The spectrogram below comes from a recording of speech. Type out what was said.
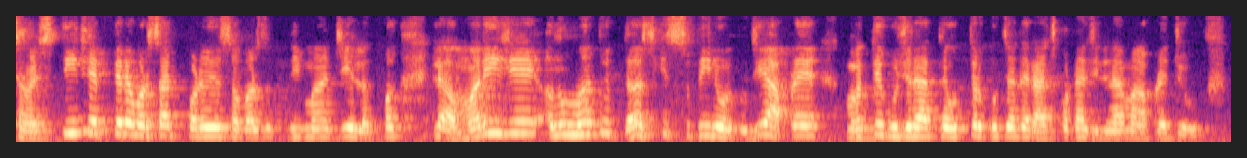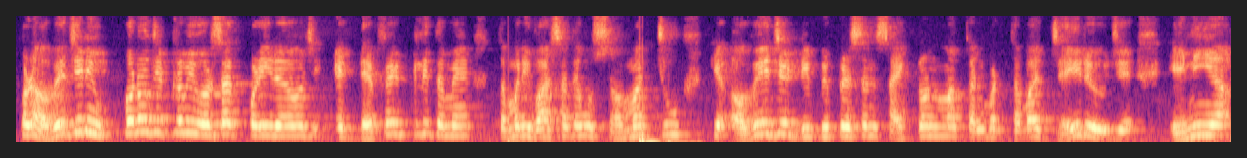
સાંજથી જે અત્યારે વરસાદ પડ્યો છે, સવાર સુધીમાં જે લગભગ, એટલે અમારી જે અનુમાન હતું દસ ઇંચ સુધીનું હતું, જે આપણે મધ્ય ગુજરાત ને ઉત્તર ગુજરાત રાજકોટના જિલ્લામાં આપણે જોયું. પણ હવે જેની ઉપરનો જેટલો બી વરસાદ પડી રહ્યો છે, એ ડેફિનેટલી તમે, તમારી વાત સાથે હું સહમત છું કે હવે જે ડીપ ડિપ્રેશન સાયક્લોનમાં કન્વર્ટ થવા જઈ રહ્યું છે, એની આ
